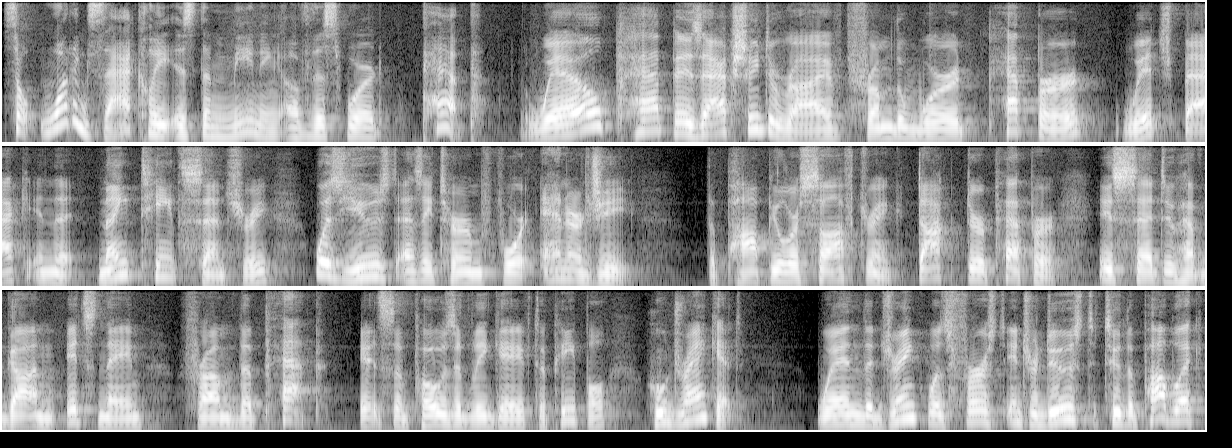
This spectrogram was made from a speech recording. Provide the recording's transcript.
So, what exactly is the meaning of this word pep? Well, pep is actually derived from the word pepper, which back in the 19th century was used as a term for energy. The popular soft drink, Dr. Pepper, is said to have gotten its name from the pep it supposedly gave to people who drank it. When the drink was first introduced to the public,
